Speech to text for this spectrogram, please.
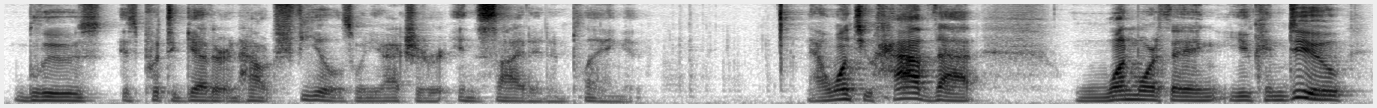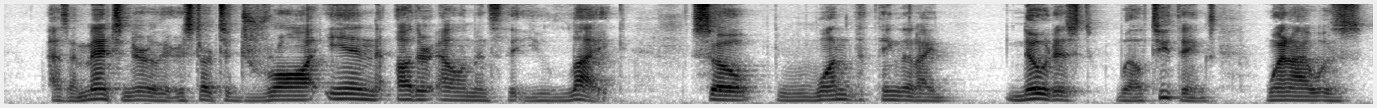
blues is put together and how it feels when you actually are inside it and playing it. Now, once you have that, one more thing you can do, as I mentioned earlier, is start to draw in other elements that you like. So, one thing that I noticed, well, two things, when I was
